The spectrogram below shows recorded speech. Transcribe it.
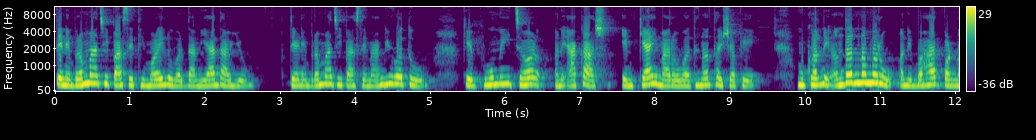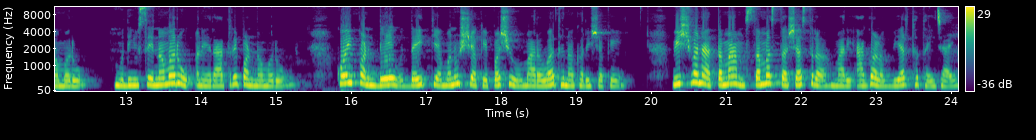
તેને બ્રહ્માજી પાસેથી મળેલું વરદાન યાદ આવ્યું. તેણે બ્રહ્માજી પાસે માંગ્યું હતું કે ભૂમિ, જળ અને આકાશ એમ ક્યાંય મારો વધ ન થઈ શકે. હું ઘરની અંદર ન મરું અને બહાર પણ ન મરું. હું દિવસે ન મરું અને રાત્રે પણ ન મરું. કોઈ પણ દેવ, દૈત્ય, મનુષ્ય કે પશુ મારો વધ ન કરી શકે. વિશ્વના તમામ સમસ્ત શસ્ત્ર મારી આગળ વ્યર્થ થઈ જાય.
